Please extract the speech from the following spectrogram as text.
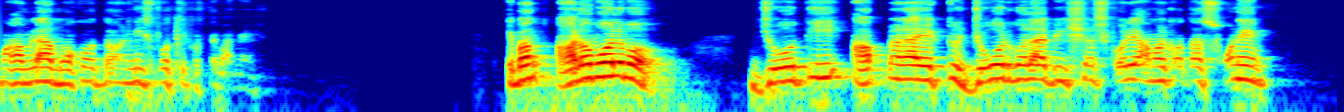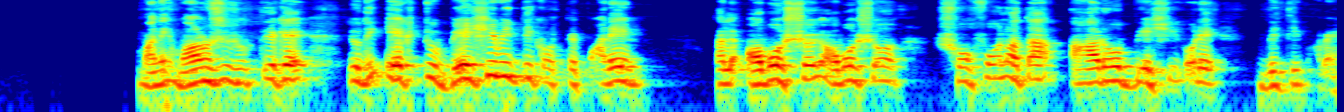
মামলা, মকদ্দমা, নিষ্পত্তি করতে পারবেন। এবং আরও বলব যদি আপনারা একটু জোর গলায় বিশ্বাস করে আমার কথা শোনেন মানে মানসিক শক্তিকে যদি একটু বেশি বৃদ্ধি করতে পারেন, তাহলে অবশ্যই অবশ্য সফলতা আরও বেশি করে বৃদ্ধি পাবে।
